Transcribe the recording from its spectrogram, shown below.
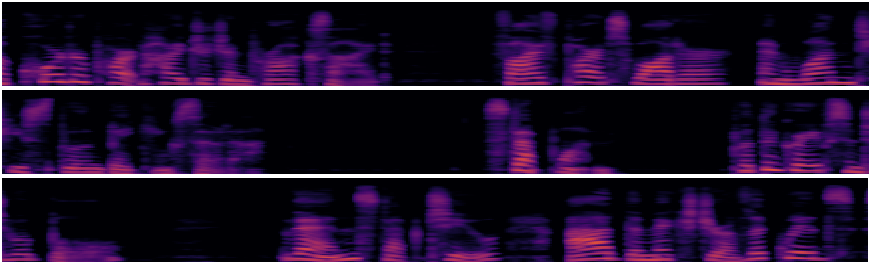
a quarter part hydrogen peroxide, five parts water, and one teaspoon baking soda. Step 1 Put the grapes into a bowl then, step two, add the mixture of liquids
